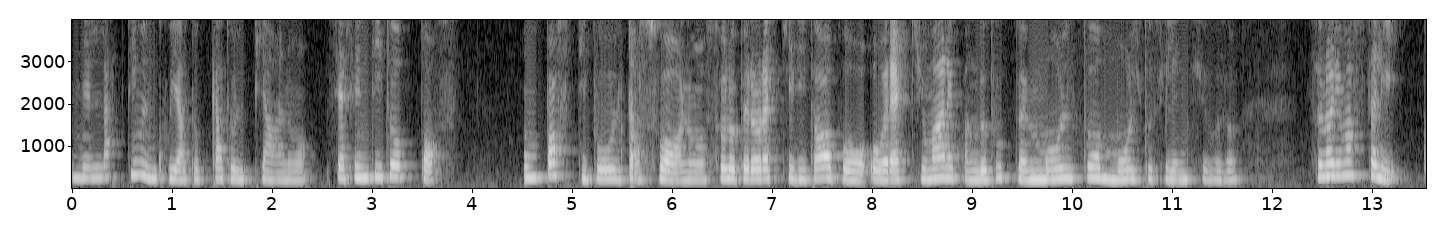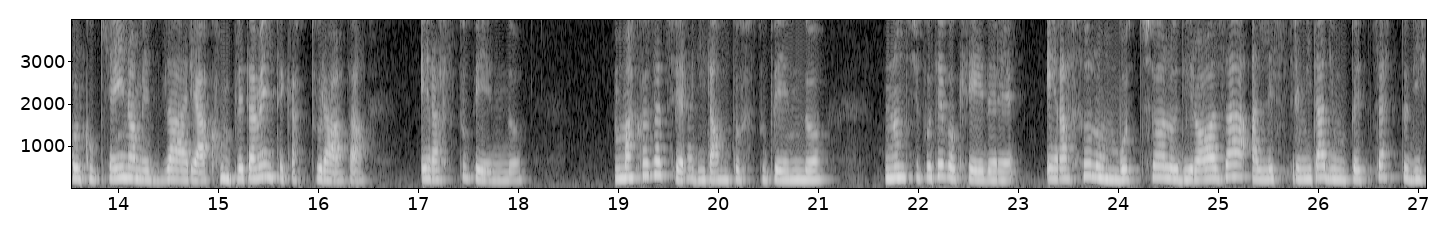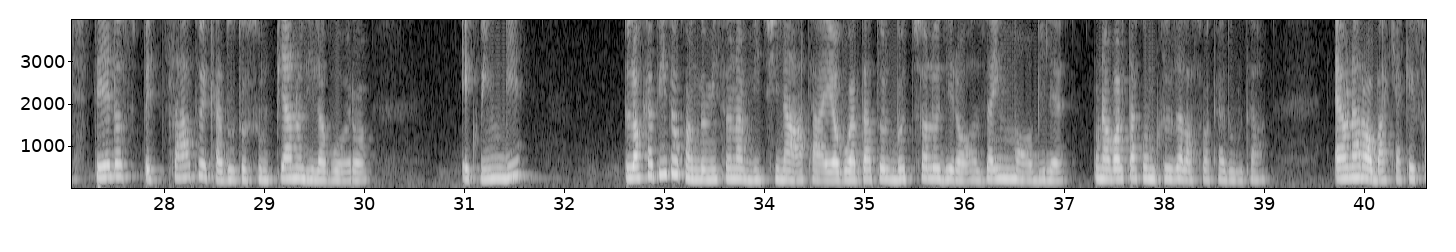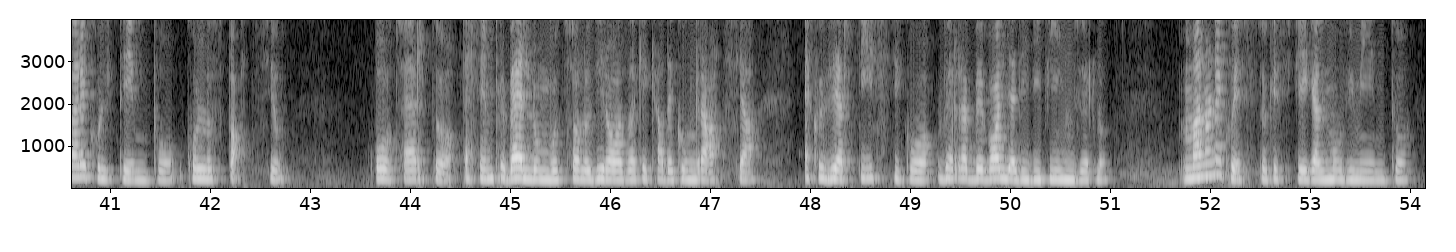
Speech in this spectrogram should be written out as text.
Nell'attimo in cui ha toccato il piano si è sentito pof, un pof tipo ultrasuono, solo per orecchie di topo o orecchie umane quando tutto è molto, molto silenzioso. Sono rimasta lì, col cucchiaino a mezz'aria, completamente catturata. Era stupendo. Ma cosa c'era di tanto stupendo? Non ci potevo credere era solo un bocciolo di rosa all'estremità di un pezzetto di stelo spezzato e caduto sul piano di lavoro. E quindi? L'ho capito quando mi sono avvicinata e ho guardato il bocciolo di rosa immobile, una volta conclusa la sua caduta. È una roba che ha a che fare col tempo, con lo spazio. Oh, certo, è sempre bello un bocciolo di rosa che cade con grazia. È così artistico, verrebbe voglia di dipingerlo. Ma non è questo che spiega il movimento.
